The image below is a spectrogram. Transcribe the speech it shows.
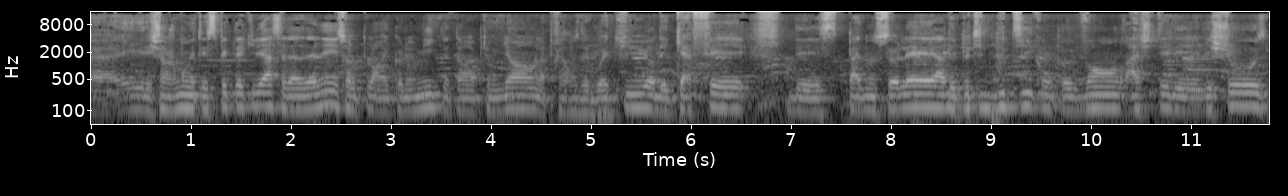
Euh, les changements ont été spectaculaires ces dernières années sur le plan économique, notamment à Pyongyang, la présence des voitures, des cafés, des panneaux solaires, des petites boutiques où on peut vendre, acheter des, des choses,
